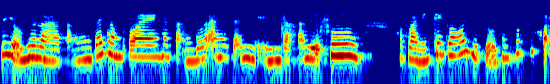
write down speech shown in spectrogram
ví dụ như là tặng vé tham quan hay tặng bữa ăn trải nghiệm đặc sản địa phương hoặc là những cái gói dịch vụ chăm sóc sức khỏe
